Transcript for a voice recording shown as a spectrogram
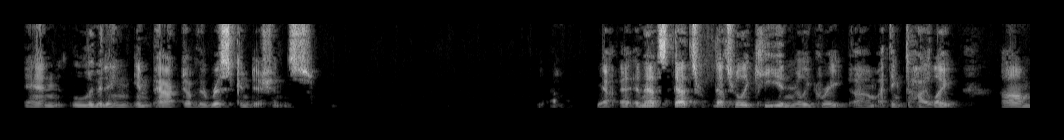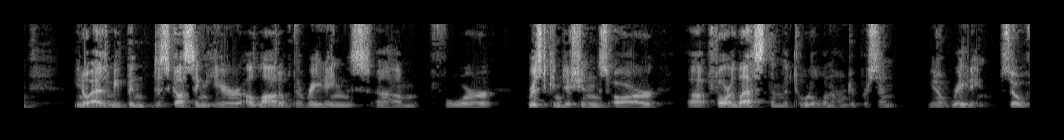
and limiting impact of the risk conditions. Yeah, and that's that's that's really key and really great, um, I think, to highlight. Um, you know, as we've been discussing here, a lot of the ratings um, for risk conditions are uh, far less than the total 100% you know rating. So, f-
